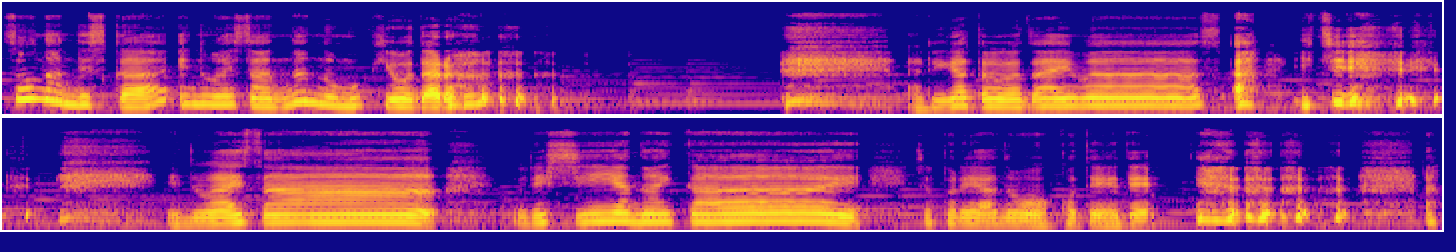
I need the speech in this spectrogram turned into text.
そうなんですか ?NY さん、何の目標だろう？ありがとうございます。あ、1位。NY さん、嬉しいやないかい。じゃ、これ、あの、固定で。あ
